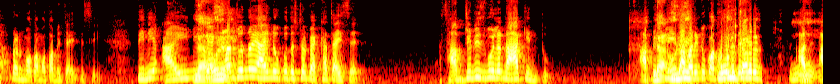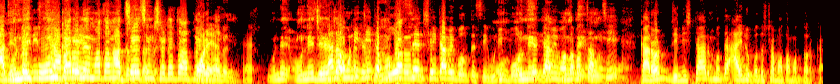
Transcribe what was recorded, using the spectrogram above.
আপনার মতামত আমি চাইতেছি। তিনি আইনি ব্যাখ্যার জন্যই আইন উপদেষ্টার ব্যাখ্যা চাইছেন। সাবজুডিস বলে না কিন্তু। আপনি প্লিজ আমার একটু কথা কোন কারণে আজ- আজিজ উনি কোন কারণে মতামত চেয়েছেন সেটা তো আপনাকে বলেন। হ্যাঁ। উনি উনি যেহেতু না উনি যেটা বলছেন সেটা আমি বলতেছি। উনি উনি- বলছেন যে আমি মতামত চাচ্ছি কারণ জিনিসটার মধ্যে আইন উপদেষ্টা মতামত দরকার।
